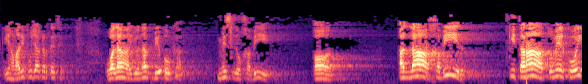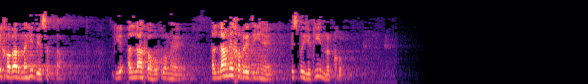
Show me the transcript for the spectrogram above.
یہ ہماری پوجا کرتے تھے۔ ولا یونب کا مسل خبیر اور اللہ خبیر کی طرح تمہیں کوئی خبر نہیں دے سکتا۔ یہ اللہ کا حکم ہے۔ اللہ نے خبریں دی ہیں، اس پر یقین رکھو۔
